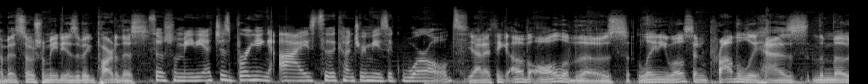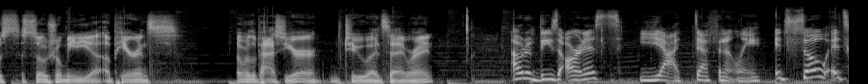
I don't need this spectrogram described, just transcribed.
I bet social media is a big part of this. Social media, just bringing eyes to the country music world. Yeah, and I think of all of those, Lainey Wilson probably has the most social media appearance over the past year or two, I'd say, right? out of these artists, yeah, definitely. It's so it's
